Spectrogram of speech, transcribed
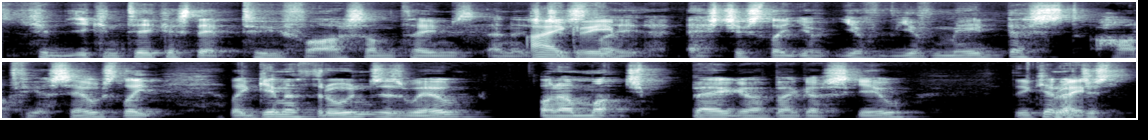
you can, you can take a step too far sometimes, and it's I just agree. like it's just like you've you've you've made this hard for yourselves. Like like Game of Thrones as well on a much bigger bigger scale. They kind of Right. just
